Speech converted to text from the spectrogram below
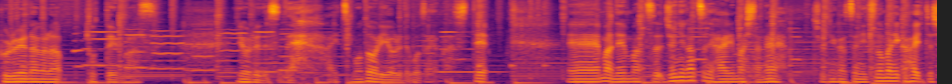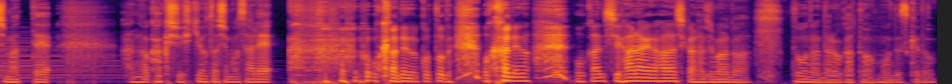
震えながら撮っています。夜ですね。いつも通り夜でございます。で、えーまあ年末12月に入りましたね。12月にいつの間にか入ってしまってあの各種引き落としもされ お金のことでお金のお金支払いの話から始まるのはどうなんだろうかとは思うんですけど、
